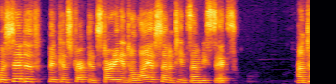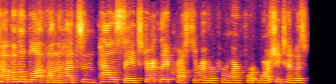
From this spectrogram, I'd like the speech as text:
was said to have been constructed starting in July of 1776 on top of a bluff on the Hudson Palisades directly across the river from where Fort Washington was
